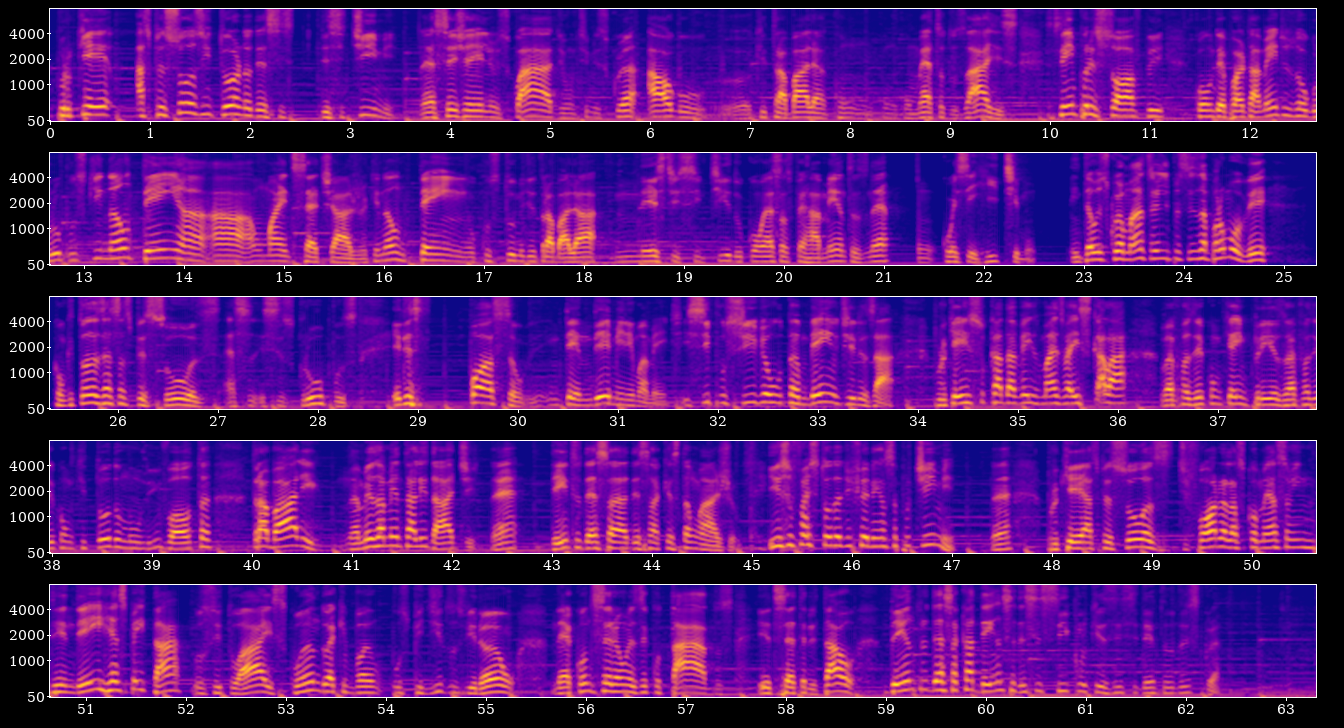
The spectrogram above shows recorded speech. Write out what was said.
porque as pessoas em torno desse, desse time, né, seja ele um squad, um time Scrum, algo uh, que trabalha com, com, com métodos ágeis, sempre sofre com departamentos ou grupos que não têm a, a, um mindset ágil, que não têm o costume de trabalhar nesse sentido com essas ferramentas, né? Com, com esse ritmo. Então o Scrum Master ele precisa promover com que todas essas pessoas, esses grupos, eles possam entender minimamente e, se possível, também utilizar. Porque isso cada vez mais vai escalar, vai fazer com que a empresa, vai fazer com que todo mundo em volta trabalhe na mesma mentalidade, né? Dentro dessa, dessa questão ágil. Isso faz toda a diferença para o time né? Porque as pessoas de fora elas começam a entender e respeitar os rituais, quando é que vão, os pedidos virão, né? Quando serão executados, etc e tal, dentro dessa cadência, desse ciclo que existe dentro do Scrum.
